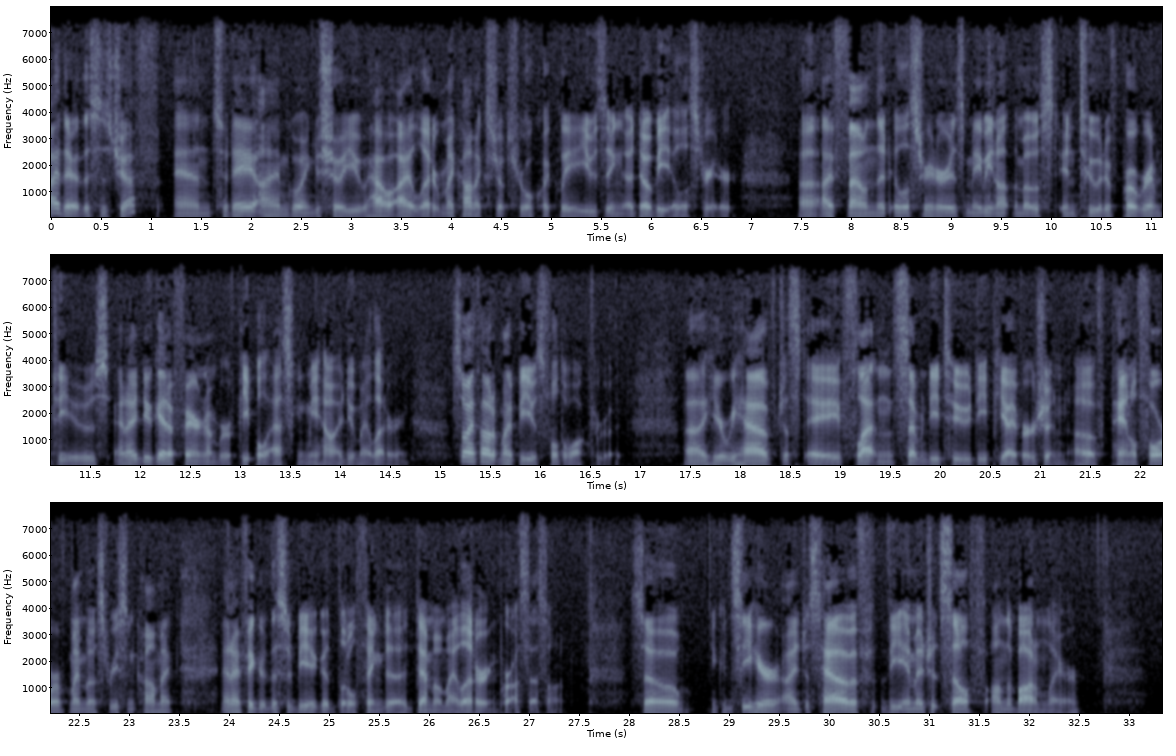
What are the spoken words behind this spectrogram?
Hi there, this is Jeph, and today I'm going to show you how I letter my comic strips real quickly using Adobe Illustrator. Uh, I've found that Illustrator is maybe not the most intuitive program to use, and I do get a fair number of people asking me how I do my lettering, so I thought it might be useful to walk through it. Uh, here we have just a flattened 72 DPI version of panel 4 of my most recent comic, and I figured this would be a good little thing to demo my lettering process on. So you can see here I just have the image itself on the bottom layer.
